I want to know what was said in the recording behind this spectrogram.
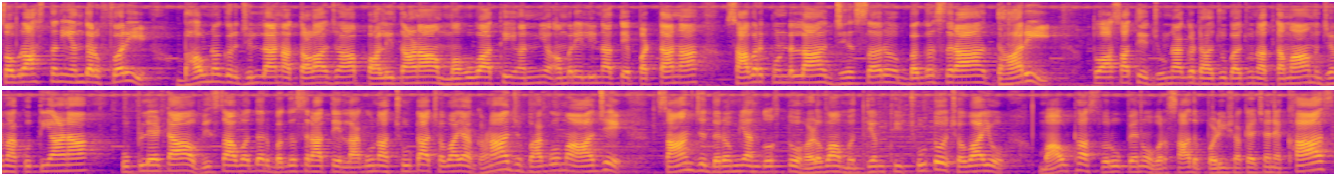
સૌરાષ્ટ્રની અંદર ફરી ભાવનગર જિલ્લાના તળાજા, પાલીતાણા, મહુવાથી અન્ય અમરેલીના તે પટ્ટાના, સાવરકુંડલા, જેસર, બગસરા, ધારી, તો આ સાથે જૂનાગઢ આજુબાજુના તમામ જેમાં કુતિયાણા, ઉપલેટા, વિસાવદર, બગસરા તે લાગુના છૂટા છવાયા ઘણા જ ભાગોમાં આજે સાંજ દરમિયાન દોસ્તો હળવા મધ્યમથી છૂટો છવાયો માવઠા સ્વરૂપેનો વરસાદ પડી શકે છે અને ખાસ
